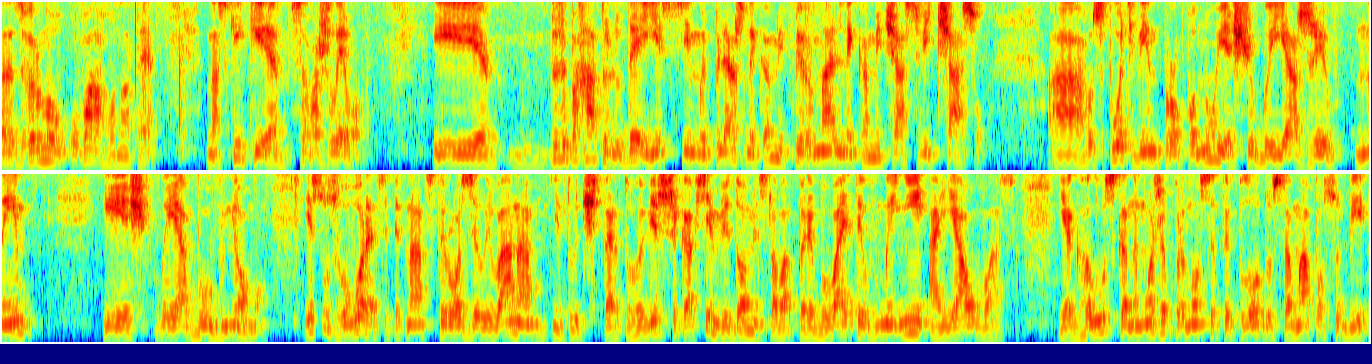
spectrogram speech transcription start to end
е, звернув увагу на те, наскільки це важливо. І дуже багато людей є з цими пляжниками, пірнальниками час від часу. А Господь Він пропонує, щоб я жив ним і щоб я був в ньому. Ісус говорить, це 15 розділ Івана, і тут 4 віршика, всім відомі слова: перебувайте в мені, а я у вас. Як галузка не може приносити плоду сама по собі,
